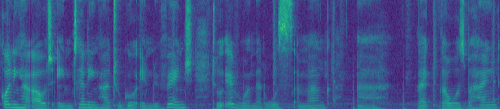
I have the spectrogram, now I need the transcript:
calling her out and telling her to go and revenge to everyone that was among uh, like that was behind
